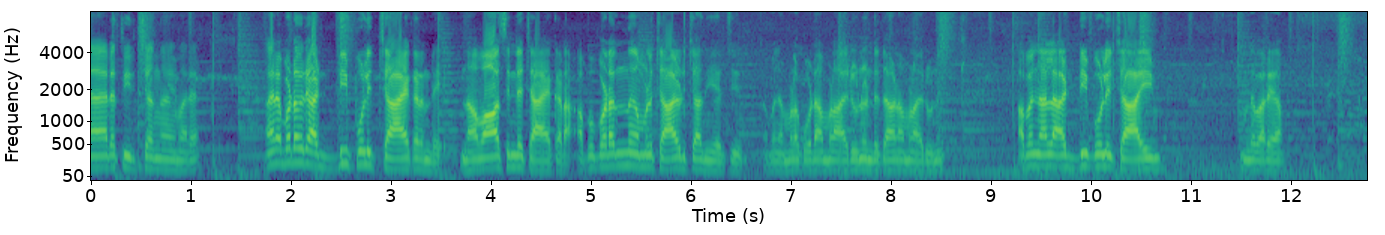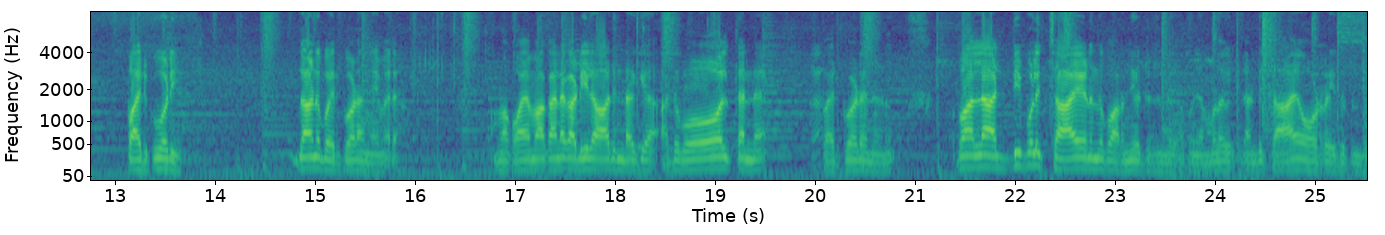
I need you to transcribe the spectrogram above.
നേരെ തിരിച്ചങ്ങായിമാരെ അങ്ങനെ ഇവിടെ ഒരു അടിപൊളി ചായക്കട ഉണ്ട് നവാസിന്റെ ചായക്കട. അപ്പോൾ ഇവിടെ നിന്ന് നമ്മൾ ചായ കുടിച്ചാന്ന് വിചാരിച്ച്. അപ്പോൾ നമ്മളെ കൂടെ നമ്മൾ അരുൺ ഉണ്ട് ഇതാണ് നമ്മൾ അരുൺ അപ്പം നല്ല അടിപൊളി ചായയും എന്താ പറയുക പരിപ്പ് വടി ഇതാണ് പരിപ്പ് വട അങ്ങൈമര നമ്മളെ കോയമാക്കാന്റെ കടിയിൽ ആദ്യം ഉണ്ടാക്കിയ അതുപോലെ തന്നെ പരിപ്പ് വട തന്നെയാണ്. അപ്പോൾ നല്ല അടിപൊളി ചായയാണെന്ന് പറഞ്ഞു കേട്ടിട്ടുണ്ട്. അപ്പോൾ നമ്മൾ രണ്ട് ചായ ഓർഡർ ചെയ്തിട്ടുണ്ട്.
